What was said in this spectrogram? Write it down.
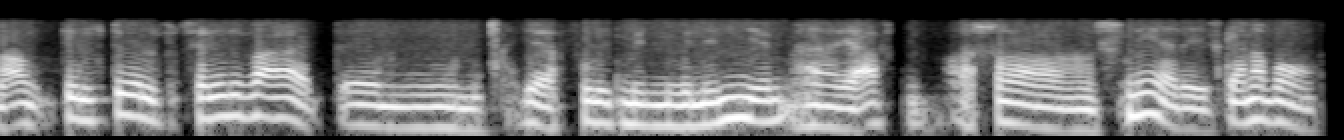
Nå, det, det jeg vil fortælle, det var, at øhm, jeg fulgte min veninde hjem her i aften, og så sneer det i Skanderborg.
